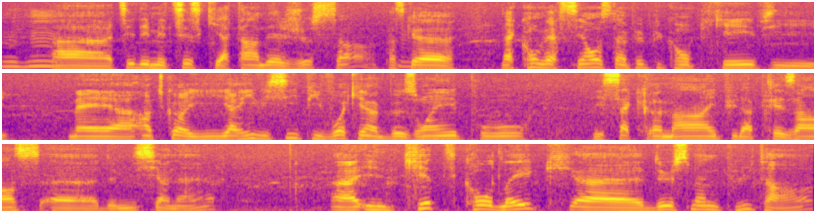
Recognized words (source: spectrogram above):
tu sais, des métis qui attendaient juste ça. Parce que la conversion, c'est un peu plus compliqué. Puis... Mais euh, en tout cas, il arrive ici puis il voit qu'il y a un besoin pour les sacrements et puis la présence euh, de missionnaires. Euh, il quitte Cold Lake euh, deux semaines plus tard.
